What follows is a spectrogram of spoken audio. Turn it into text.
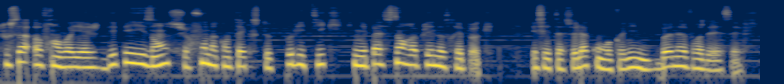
tout ça offre un voyage dépaysant sur fond d'un contexte politique qui n'est pas sans rappeler notre époque, et c'est à cela qu'on reconnaît une bonne œuvre de SF.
